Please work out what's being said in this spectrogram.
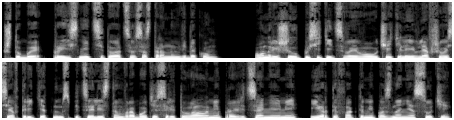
Чтобы прояснить ситуацию со странным видаком, он решил посетить своего учителя, являвшегося авторитетным специалистом в работе с ритуалами, прорицаниями и артефактами познания сути.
